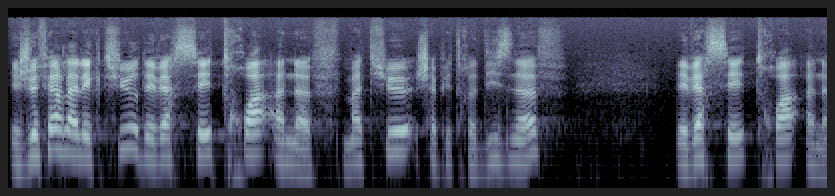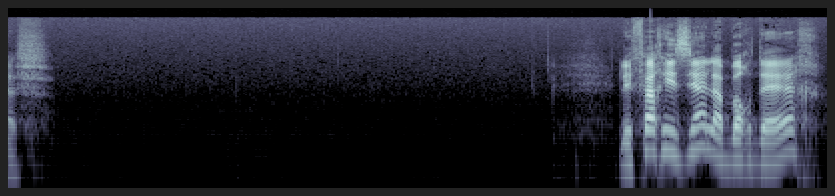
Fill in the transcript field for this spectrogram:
Et je vais faire la lecture des versets 3 à 9. Matthieu chapitre 19, les versets 3 à 9. Les pharisiens l'abordèrent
